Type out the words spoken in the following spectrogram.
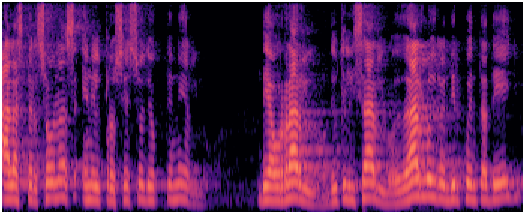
a las personas en el proceso de obtenerlo, de ahorrarlo, de utilizarlo, de darlo y rendir cuentas de ello.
